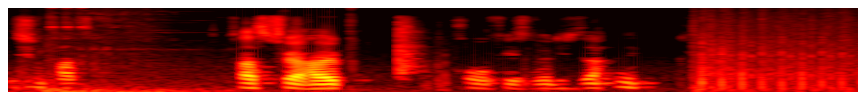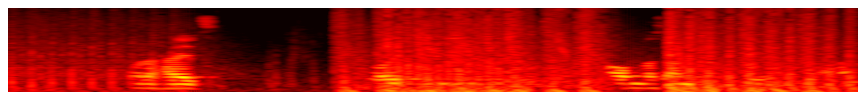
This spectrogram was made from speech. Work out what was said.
Ist schon fast, fast für Halbprofis, würde ich sagen. Oder halt Leute, die kaum was anderes haben.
